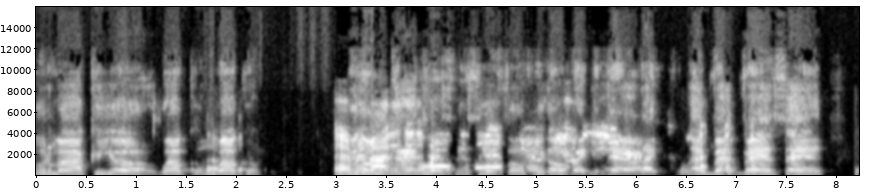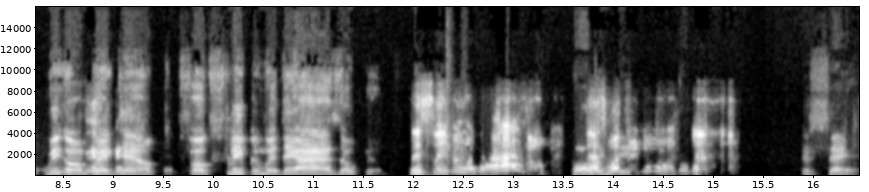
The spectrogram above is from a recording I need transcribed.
Udamakuyo, welcome, welcome. Everybody's we're in gonna the house. digest this here, folks. We're gonna break it down, like like Van- Van said. We're gonna break down folks sleeping with their eyes open. They're sleeping with their eyes open. That's what dead. they're doing. It's sad.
